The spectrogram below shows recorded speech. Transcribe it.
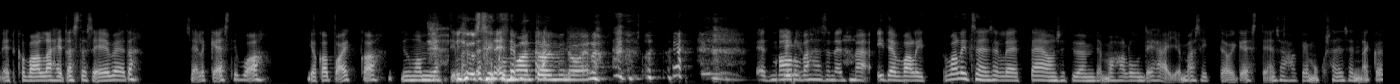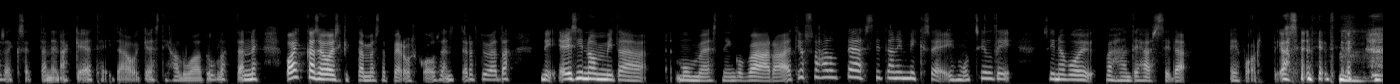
etkä vaan lähetä sitä CVtä selkeästi vaan joka paikkaa ilman miettimättä. Just niin kuin mä oon toiminut aina. Et mä oon ollut vähän sellainen, että mä itse valit, valitsen sille, että tämä on se työ, mitä mä haluan tehdä, ja mä sitten oikeasti teen sen hakemuksen sen näköiseksi, että ne näkee, että heitä oikeasti haluaa tulla tänne. Vaikka se olisikin tämmöistä peruscall-center-työtä, niin ei siinä ole mitään mun mielestä niin väärää. Että jos sä haluat tehdä sitä, niin miksei, mutta silti siinä voi vähän tehdä sitä efforttia sen eteen.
